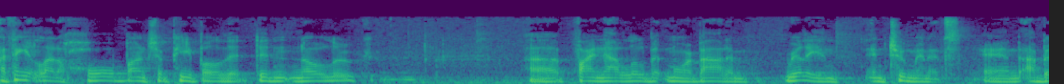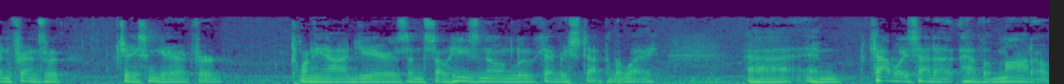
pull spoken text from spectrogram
I think it let a whole bunch of people that didn't know Luke uh, find out a little bit more about him, really in, in two minutes. And I've been friends with Jason Garrett for 20 odd years, and so he's known Luke every step of the way. Uh, and Cowboys had a, have a motto,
